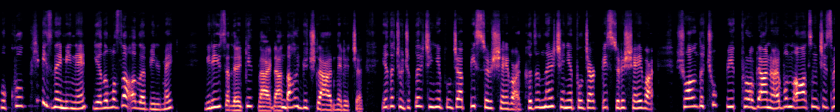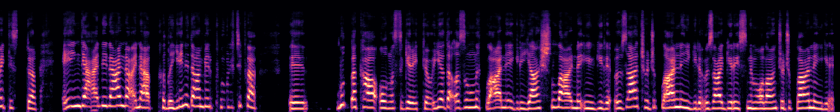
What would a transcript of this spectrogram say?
hukuki bir zemini yanımıza alabilmek bireysel hareketlerden daha güçlendirici. Ya da çocuklar için yapılacak bir sürü şey var. Kadınlar için yapılacak bir sürü şey var. Şu anda çok büyük problem var. Bunun altını çizmek istiyorum. Engellilerle alakalı yeniden bir politika e, mutlaka olması gerekiyor. Ya da azınlıklarla ilgili, yaşlılarla ilgili, özel çocuklarla ilgili, özel gereksinimi olan çocuklarla ilgili.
